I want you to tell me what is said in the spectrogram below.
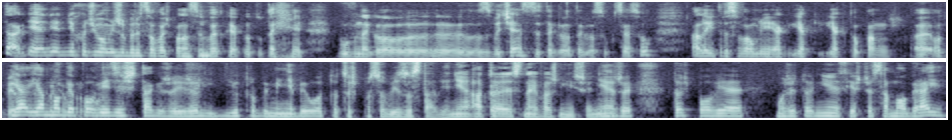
Tak, nie, nie, nie chodziło mi, żeby rysować pana Mhm. sylwetkę jako tutaj głównego e, zwycięzcy tego, tego sukcesu, ale interesował mnie, jak, jak, jak to pan e, odbiera. Ja, ja mogę powiedzieć tak, że jeżeli jutro by mnie nie było, to coś po sobie zostawię, nie? A to Okej. jest najważniejsze, nie? Mhm. Że ktoś powie, może to nie jest jeszcze samograj,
